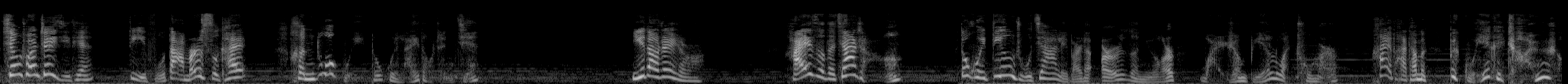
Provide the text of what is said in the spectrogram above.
相传这几天地府大门四开，很多鬼都会来到人间。一到这时候，孩子的家长都会叮嘱家里边的儿子女儿晚上别乱出门。害怕他们被鬼给缠上。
